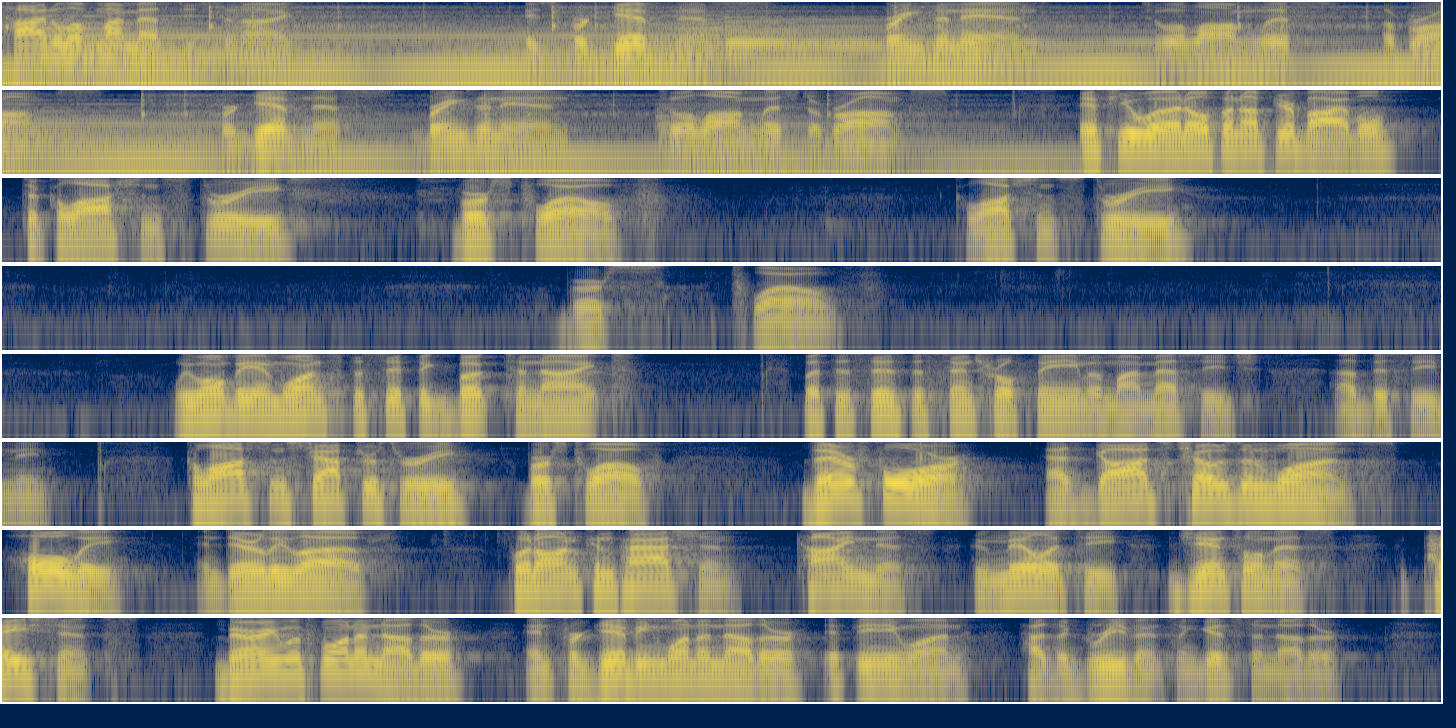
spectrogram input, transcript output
title of my message tonight is Forgiveness Brings an End to a Long List of Wrongs. Forgiveness brings an end to a long list of wrongs. If you would, open up your Bible to Colossians 3, verse 12. Colossians 3, verse 12. We won't be in one specific book tonight, but this is the central theme of my message uh, this evening. Colossians chapter 3, verse 12. Therefore, as God's chosen ones, holy and dearly loved, put on compassion, kindness, humility, gentleness, patience, bearing with one another, and forgiving one another if anyone has a grievance against another.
